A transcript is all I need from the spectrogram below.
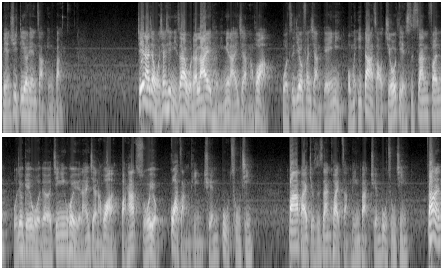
连续第二天涨停板。今天来讲，我相信你在我的 Light 里面来讲的话，我直接就分享给你。我们一大早九点十三分，我就给我的精英会员来讲的话，把它所有挂涨停全部出清，八百九十三块涨停板全部出清。当然，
